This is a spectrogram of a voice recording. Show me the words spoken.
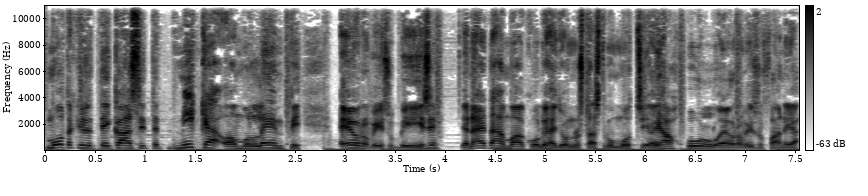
Multa kysyttiin kans sitten, että mikä on mun lempi Euroviisubiisi. Ja näitähän mä oon kuullut ihan junnusta asti. Mun mutsi on ihan hullu Euroviisufani. Ja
